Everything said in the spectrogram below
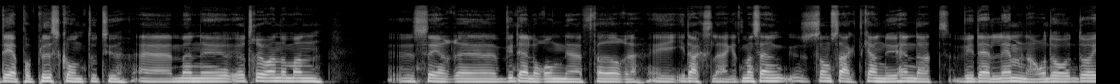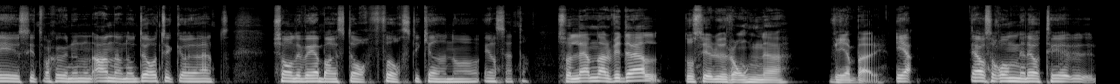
det på pluskontot. Men jag tror ändå man ser eh, Videll och Rogne före i, i dagsläget. Men sen som sagt kan det ju hända att Videll lämnar och då, då är situationen en annan och då tycker jag att Charlie Weber står först i kön och ersätter. Så lämnar Videll, då ser du Rogne Weber? Ja. Ja, och så Rogne då till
